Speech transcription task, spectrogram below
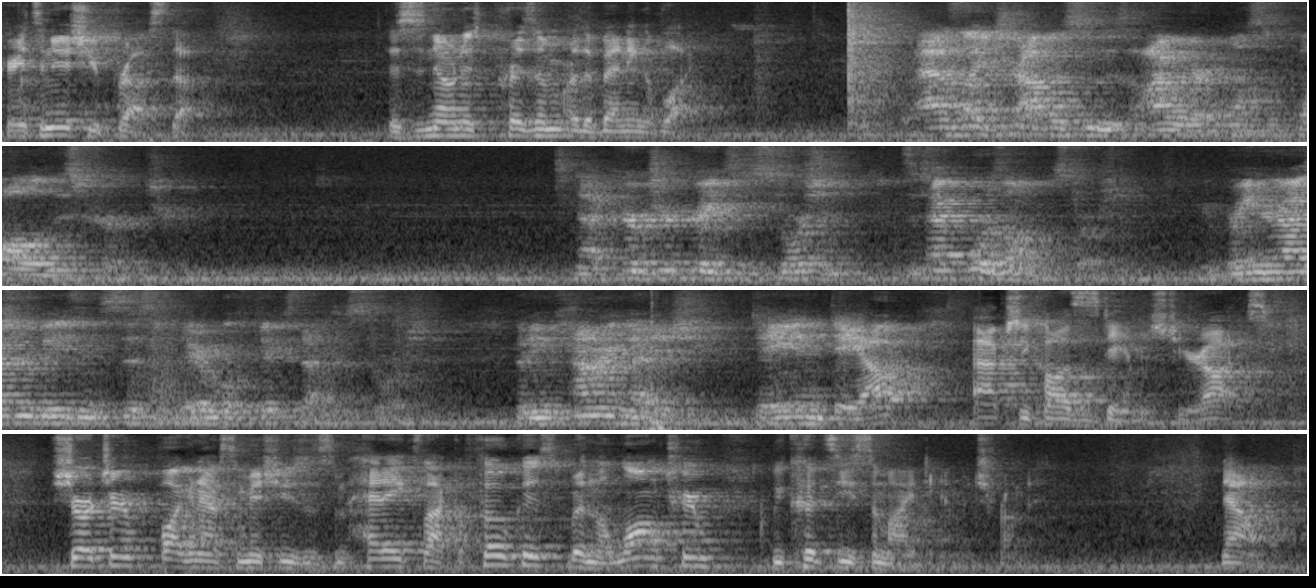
Creates an issue for us though. This is known as prism or the bending of light. So as light travels through this eyewear, it wants to follow this curvature. Now curvature creates distortion. It's a type of horizontal distortion. Your brain your eyes are amazing system. They're able to fix that distortion. But encountering that issue day in, day out actually causes damage to your eyes. Short term, probably gonna have some issues with some headaches, lack of focus, but in the long term, we could see some eye damage from it. Now,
